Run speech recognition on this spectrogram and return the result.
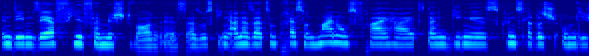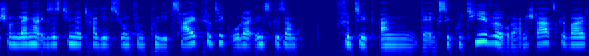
in dem sehr viel vermischt worden ist. Also es ging einerseits um Presse- und Meinungsfreiheit, dann ging es künstlerisch um die schon länger existierende Tradition von Polizeikritik oder insgesamt Kritik an der Exekutive oder an Staatsgewalt,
